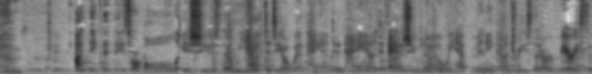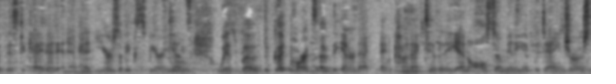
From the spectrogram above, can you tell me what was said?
And I think that these are all issues that we have to deal with hand in hand. As you know, we have many countries that are very sophisticated and have had years of experience with both the good parts of the internet and connectivity and also many of the dangers.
